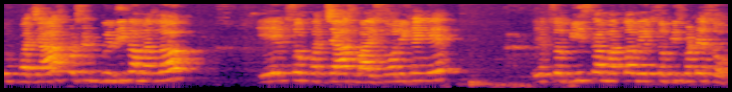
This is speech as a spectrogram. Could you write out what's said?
तो पचास परसेंट वृद्धि का मतलब एक सौ पचास बाई सौ लिखेंगे। एक सौ बीस का मतलब एक सौ बीस बटे सौ।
